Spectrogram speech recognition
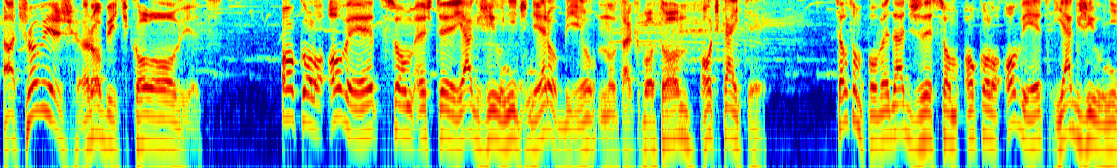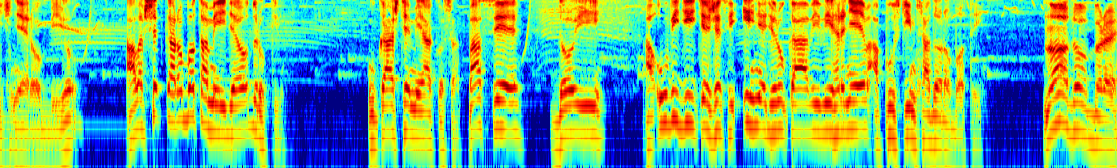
A čo vieš robiť kolo oviec? Okolo oviec som ešte jak živ nič nerobil. No tak potom? Počkajte. Chcel som povedať, že som okolo oviec jak živ nič nerobil, ale všetká robota mi ide od ruky. Ukážte mi, ako sa pasie, dojí a uvidíte, že si i hneď rukávy vyhrniem a pustím sa do roboty. No dobre,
